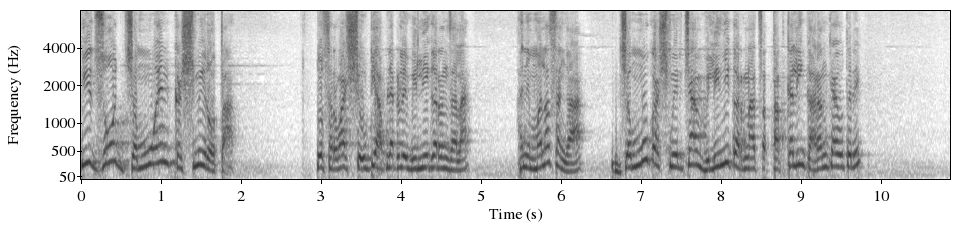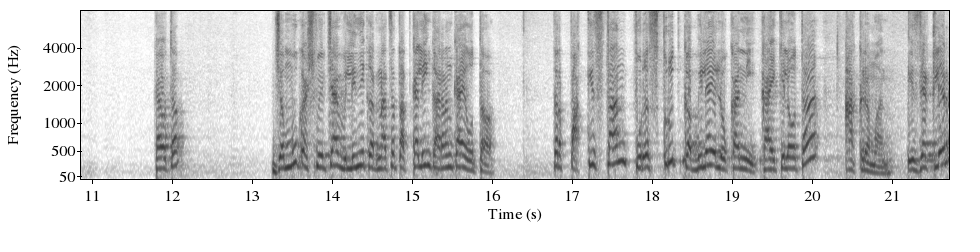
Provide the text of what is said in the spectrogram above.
की जो जम्मू अँड काश्मीर होता तो सर्वात शेवटी आपल्याकडे विलिनीकरण झाला. आणि मला सांगा जम्मू काश्मीरच्या विलिनीकरणाचं तत्कालीन कारण काय होतं रे? काय होतं? जम्मू काश्मीरच्या विलिनीकरणाचं तत्कालीन कारण काय होतं? तर पाकिस्तान पुरस्कृत कबिलाई लोकांनी काय केलं होतं? आक्रमण. इज दॅट क्लिअर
